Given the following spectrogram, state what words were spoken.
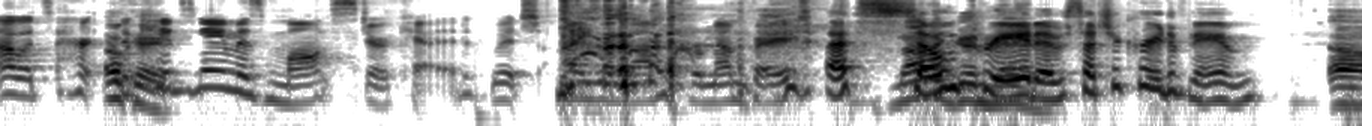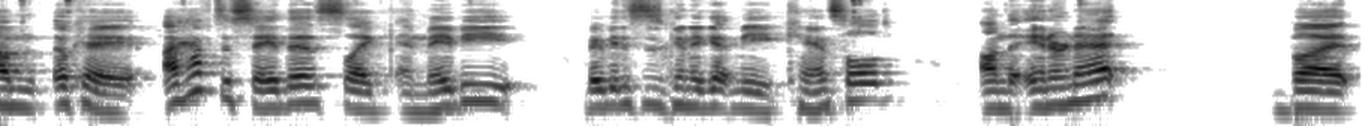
Oh, it's her. Okay. The kid's name is Monster Kid, which I would not have remembered. That's Not so creative. name. Such a creative name. Um, okay, I have to say this, like, and maybe maybe this is gonna get me canceled on the internet, but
